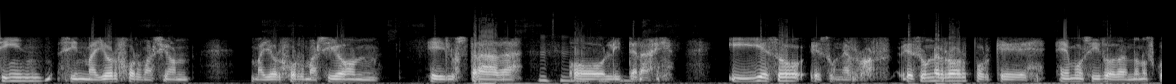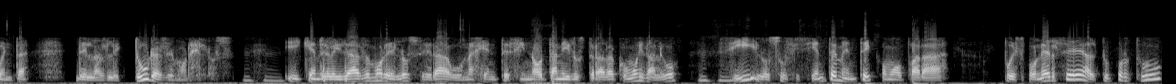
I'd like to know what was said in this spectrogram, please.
sin, sin mayor formación, mayor formación ilustrada o literaria. Y eso es un error. Es un error porque hemos ido dándonos cuenta de las lecturas de Morelos y que en realidad Morelos era una gente si no tan ilustrada como Hidalgo, sí lo suficientemente como para pues ponerse al tú por tú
